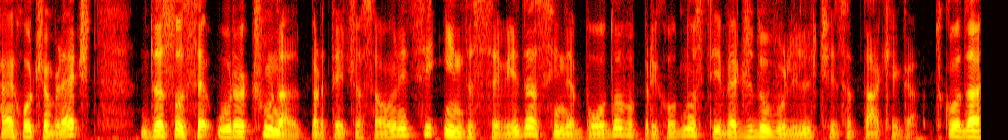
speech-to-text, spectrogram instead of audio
Kaj hočem reči, da so se uračunali pri tej časovnici in da seveda si ne bodo v prihodnosti več dovolili česa takega. Tako da,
